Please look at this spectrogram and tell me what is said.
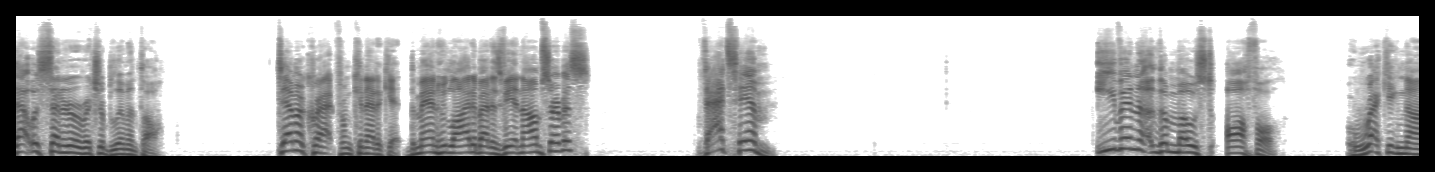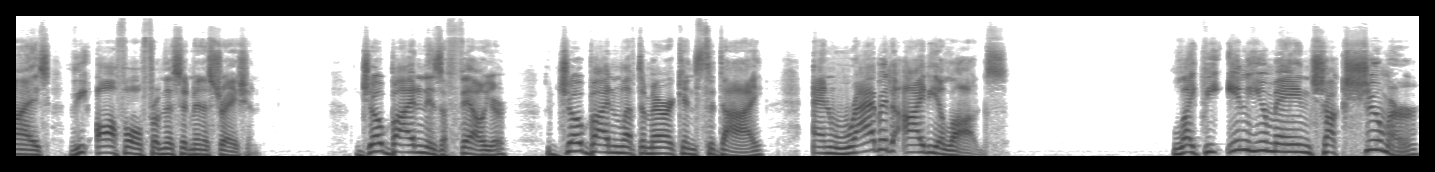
That was Senator Richard Blumenthal, Democrat from Connecticut, the man who lied about his Vietnam service. That's him. Even the most awful recognize the awful from this administration. Joe Biden is a failure. Joe Biden left Americans to die, and rabid ideologues like the inhumane Chuck Schumer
